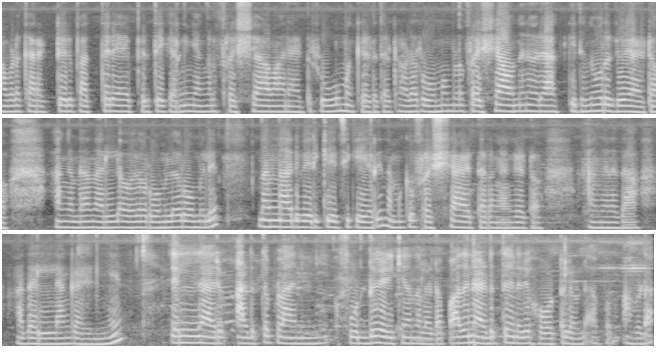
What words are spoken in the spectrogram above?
അവിടെ കറക്റ്റ് ഒരു പത്തര ആയപ്പോഴത്തേക്ക് ഇറങ്ങി ഞങ്ങൾ ഫ്രഷ് ആവാനായിട്ട് റൂമൊക്കെ എടുത്തിട്ടോ അവിടെ റൂം നമ്മൾ ഫ്രഷ് ആവുന്നതിന് ഒരാൾക്ക് ഇരുന്നൂറ് രൂപയായിട്ടോ അങ്ങനെ നല്ല ഓരോ റൂമിൽ റൂമിൽ നന്നാൽ പേർക്ക് വെച്ച് കയറി നമുക്ക് ഫ്രഷ് ആയിട്ട് ഇറങ്ങാം കേട്ടോ. അങ്ങനെ ദാ അതെല്ലാം കഴിഞ്ഞ് എല്ലാവരും അടുത്ത പ്ലാനിങ് ഫുഡ് കഴിക്കുക കേട്ടോ. അപ്പോൾ അതിനടുത്ത് തന്നെ ഒരു ഹോട്ടലുണ്ട് അപ്പം അവിടെ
